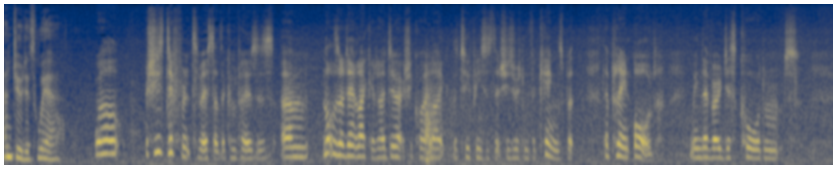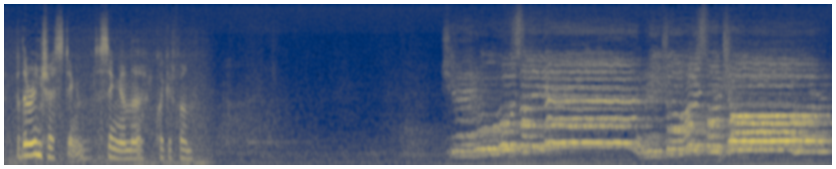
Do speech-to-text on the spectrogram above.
and Judith Weir. Well, she's different to most other composers. Um, not that I don't like it, I do actually quite like the two pieces that she's written for kings, but they're plain odd. I mean, they're very discordant, but they're interesting to sing and they're quite good fun. Jerusalem, rejoice for joy.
